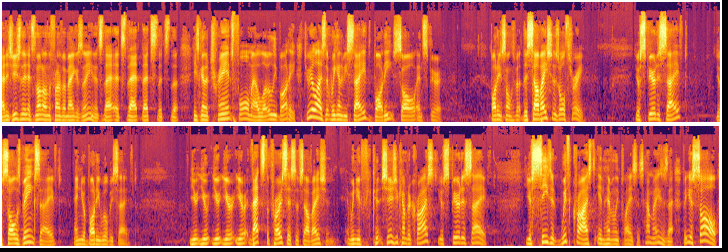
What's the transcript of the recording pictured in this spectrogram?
And it's usually it's not on the front of a magazine. It's that it's that that's that's the He's going to transform our lowly body. Do you realize that we're going to be saved, body, soul, and spirit? Body, soul, and spirit. The salvation is all three. Your spirit is saved, your soul is being saved, and your body will be saved. You, you, you, you're, you're, that's the process of salvation. And when you, as soon as you come to Christ, your spirit is saved. You're seated with Christ in heavenly places. How amazing is that? But your soul,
